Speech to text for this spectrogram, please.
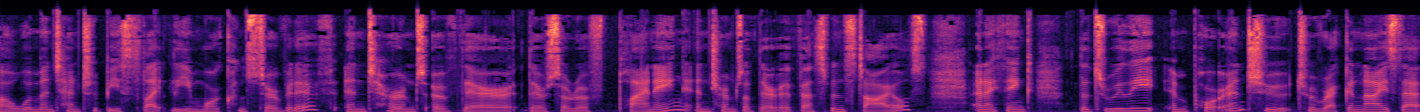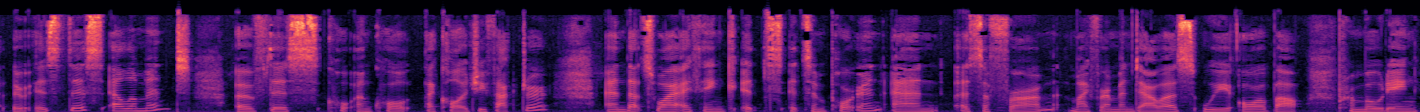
uh, women tend to be slightly more conservative in terms of their their sort of planning, in terms of their investment styles. And I think that's really important to to recognize that there is this element of this quote unquote psychology factor, and that's why I think it's it's important. And as a my firm Endowus, we are all about promoting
